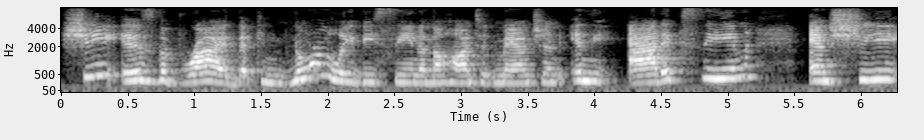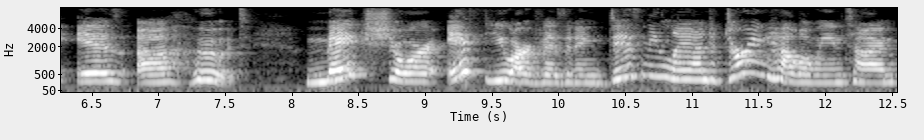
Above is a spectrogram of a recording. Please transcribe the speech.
She is the bride that can normally be seen in the Haunted Mansion in the attic scene, and she is a hoot. Make sure if you are visiting Disneyland during Halloween time,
